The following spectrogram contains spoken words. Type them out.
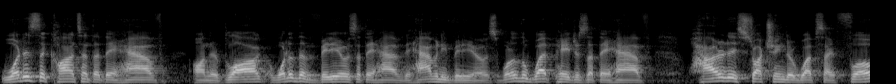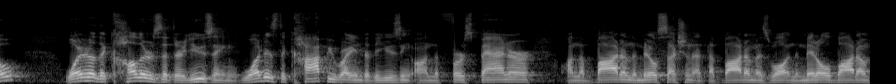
What is the content that they have on their blog? What are the videos that they have? If they have any videos? What are the web pages that they have? How are they structuring their website flow? What are the colors that they're using? What is the copywriting that they're using on the first banner, on the bottom, the middle section at the bottom as well, in the middle, bottom,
